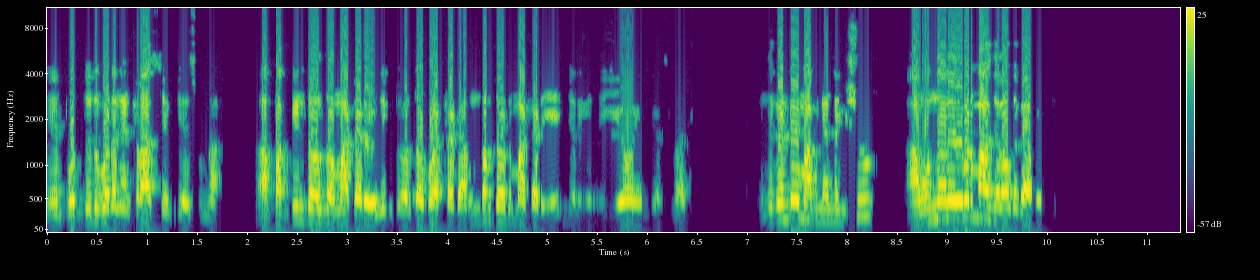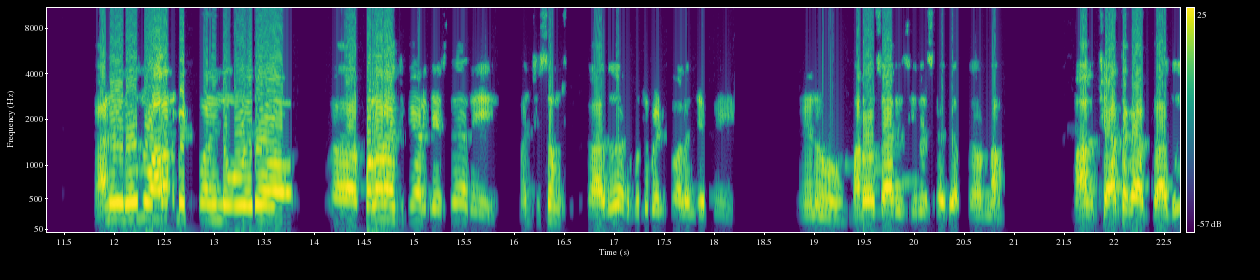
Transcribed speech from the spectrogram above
నేను పొద్దున కూడా నేను క్రాస్ చెక్ చేసుకున్నా. ఆ పక్కింటి వాళ్ళతో మాట్లాడు ఎదుటి వాళ్ళతో మాట్లాడు అందరితో మాట్లాడు ఏం జరిగింది ఏమైంది అసలు చేస్తున్నారు ఎందుకంటే మాకు నిన్న ఇష్యూ ఆ ఉందనేది కూడా మాకు తెలియదు కాబట్టి. కానీ ఈ రోజు వాళ్ళని పెట్టుకొని నువ్వు ఏదో కుల రాజకీయాలు చేస్తే అది మంచి సంస్కృతి కాదు అది గుర్తు పెట్టుకోవాలని చెప్పి నేను మరోసారి సీరియస్గా చెప్తా ఉన్నా. మాకు చేతగా కాదు.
